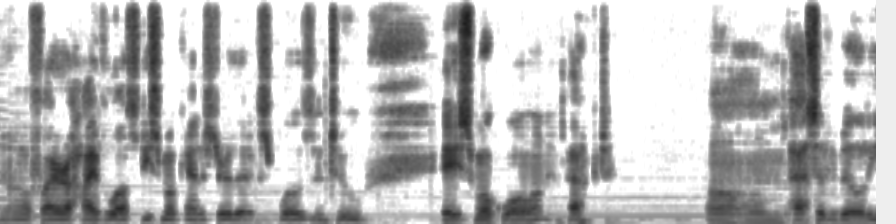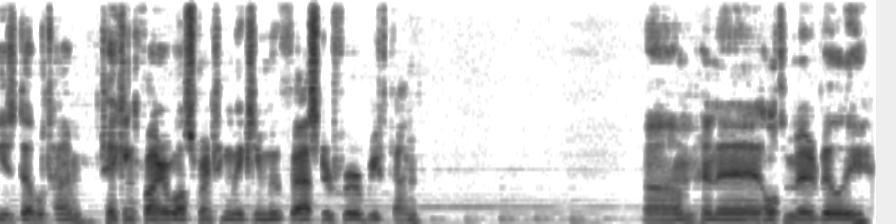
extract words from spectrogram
Uh, fire a high velocity smoke canister that explodes into a smoke wall on impact. Um, passive ability is double time. Taking fire while sprinting makes you move faster for a brief time. Um, and then ultimate ability,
